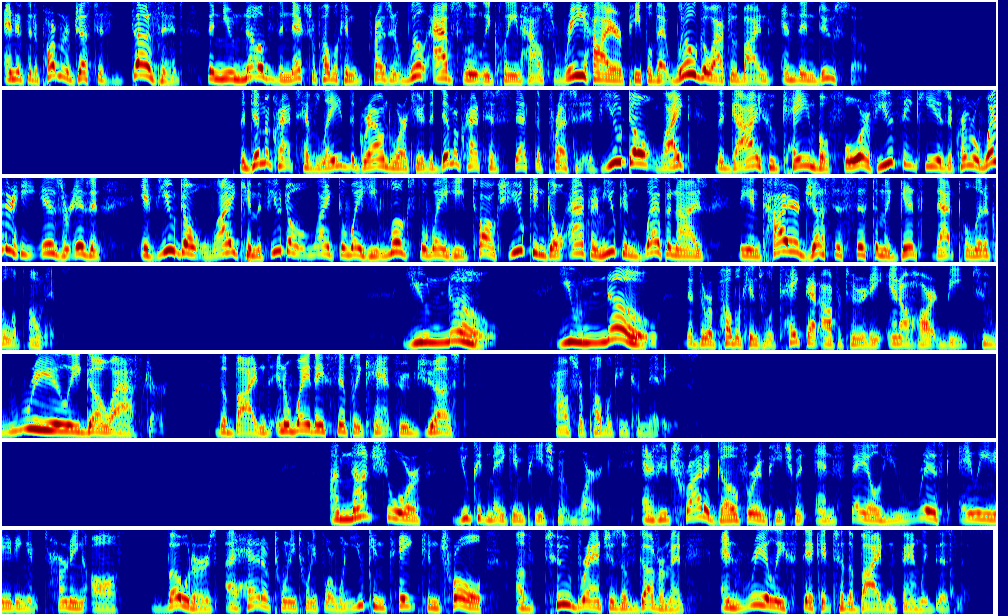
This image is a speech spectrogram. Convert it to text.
And if the Department of Justice doesn't, then you know that the next Republican president will absolutely clean house, rehire people that will go after the Bidens, and then do so. The Democrats have laid the groundwork here. The Democrats have set the precedent. If you don't like the guy who came before, if you think he is a criminal, whether he is or isn't, if you don't like him, if you don't like the way he looks, the way he talks, you can go after him. You can weaponize the entire justice system against that political opponent. You know, you know that the Republicans will take that opportunity in a heartbeat to really go after the Bidens in a way they simply can't through just House Republican committees. I'm not sure you could make impeachment work. And if you try to go for impeachment and fail, you risk alienating and turning off voters ahead of 2024 when you can take control of two branches of government and really stick it to the Biden family business.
